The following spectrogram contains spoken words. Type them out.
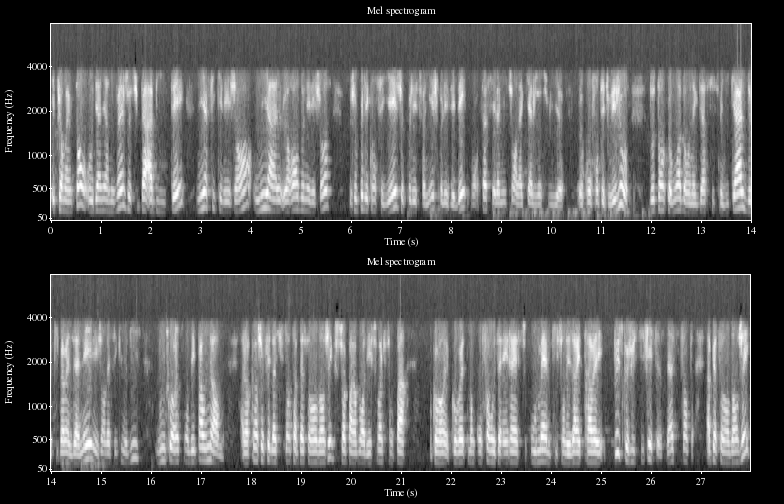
Et puis, en même temps, aux dernières nouvelles, je ne suis pas habilitée ni à fiquer les gens, ni à leur ordonner les choses. Je peux les conseiller, je peux les soigner, je peux les aider. Bon, ça, c'est la mission à laquelle je suis euh, euh, confrontée tous les jours. D'autant que moi, dans mon exercice médical, depuis pas mal d'années, les gens de la Sécu me disent vous ne correspondez pas aux normes. Alors quand je fais de l'assistance à personnes en danger, que ce soit par rapport à des soins qui ne sont pas complètement conformes aux ARS ou même qui sont des arrêts de travail plus que justifiés, c'est l'assistance à personnes en danger,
